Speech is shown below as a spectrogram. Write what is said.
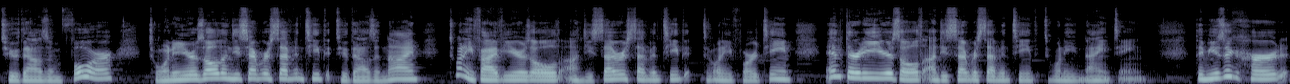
2004, 20 years old on December 17th, 2009, 25 years old on December 17th, 2014, and 30 years old on December 17th, 2019. The music heard,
